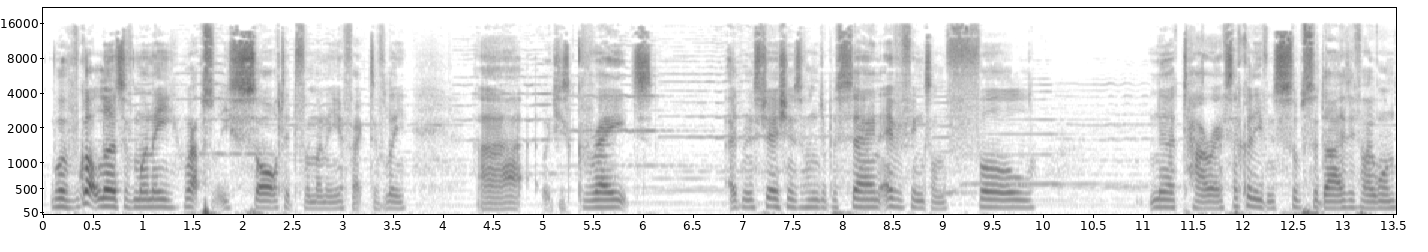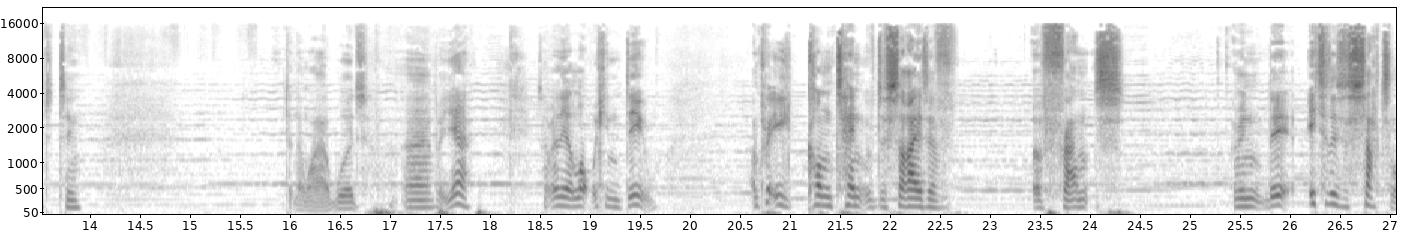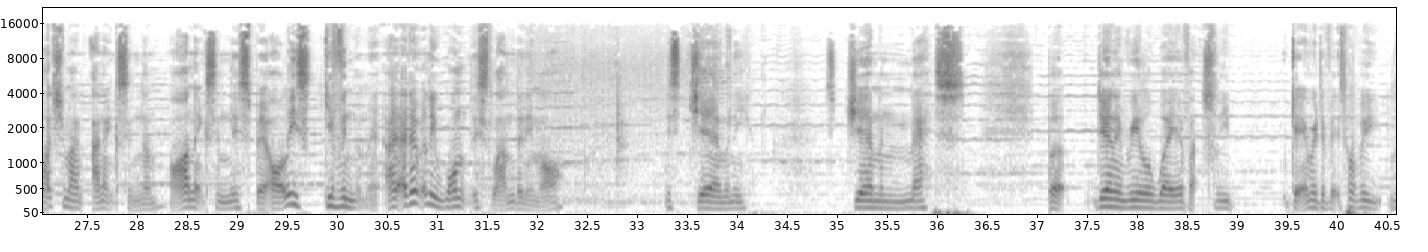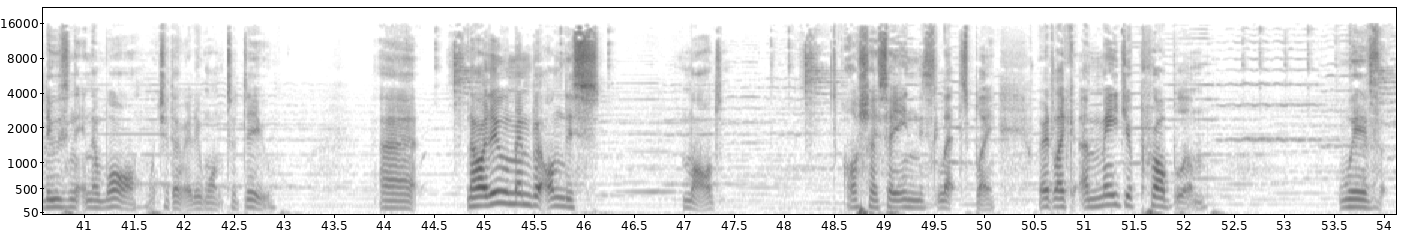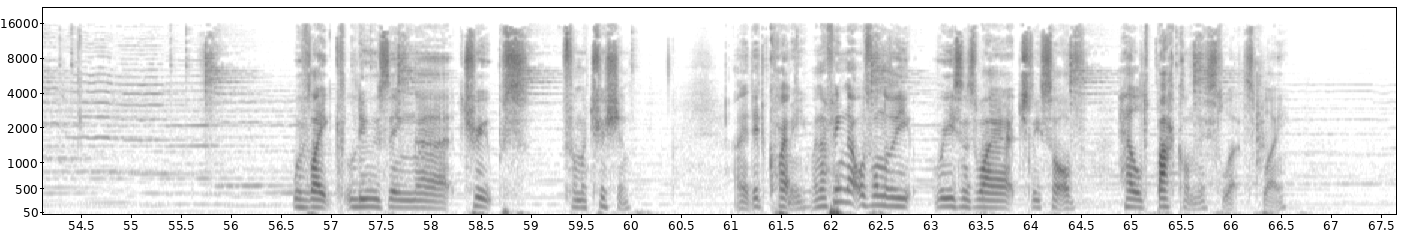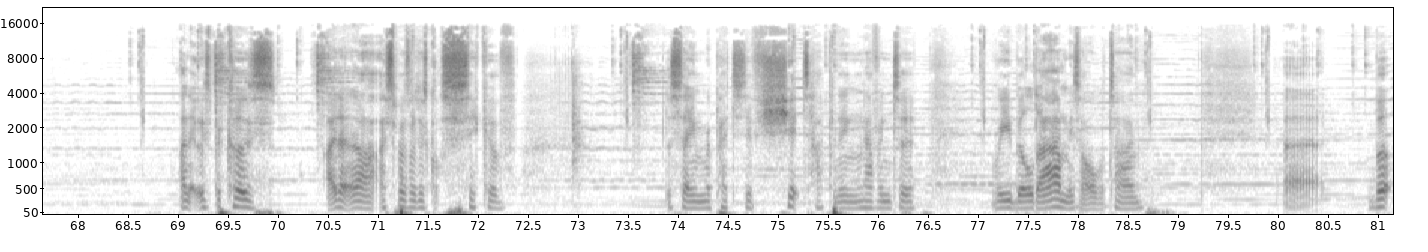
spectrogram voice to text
we've got loads of money. We're absolutely sorted for money, effectively, uh, which is great. Administration is 100%. Everything's on full. No tariffs. I could even subsidise if I wanted to. Don't know why I would. Uh, but yeah, there's not really a lot we can do. I'm pretty content with the size of of France. I mean, the, Italy's a satellite. I actually mind annexing them, or annexing this bit, or at least giving them it. I, I don't really want this land anymore. This Germany. This German mess. But the only real way of actually getting rid of it is probably losing it in a war, which I don't really want to do. Uh, now, I do remember on this mod, or should I say in this Let's Play, we had like a major problem with with like losing uh, troops from attrition, and it did quite me. And I think that was one of the reasons why I actually sort of held back on this Let's Play. And it was because I don't know. I suppose I just got sick of the same repetitive shit happening and having to rebuild armies all the time. Uh, but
